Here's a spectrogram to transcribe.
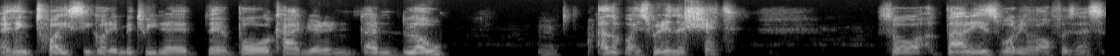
I think twice he got in between the, the ball carrier and, and low. Mm. Otherwise, we're in the shit. So that is what he offers us.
